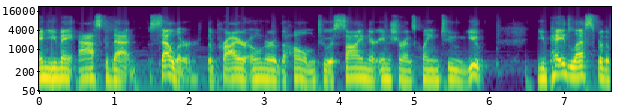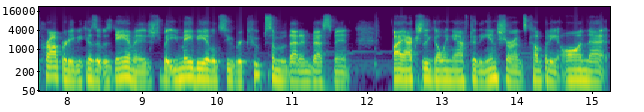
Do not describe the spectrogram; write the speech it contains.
and you may ask that seller the prior owner of the home to assign their insurance claim to you you paid less for the property because it was damaged but you may be able to recoup some of that investment by actually going after the insurance company on that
